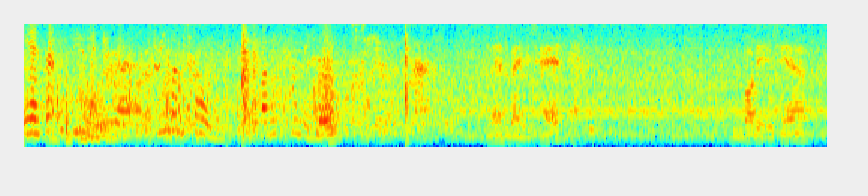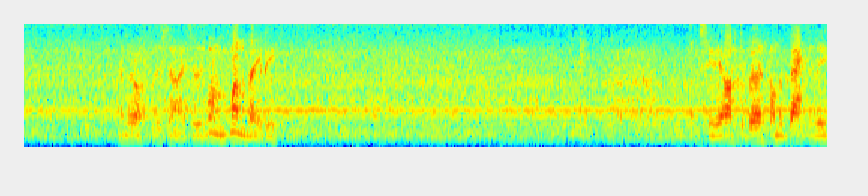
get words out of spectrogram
Yes, that was you when you were three months old in Mummy's tummy. And there's the baby's head. And the body is here. And we're off to the side. So there's one, one baby. You see the afterbirth on the back of the,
